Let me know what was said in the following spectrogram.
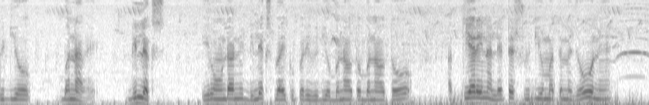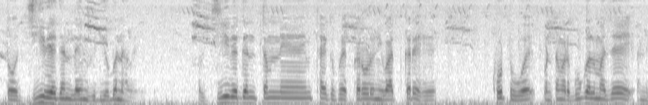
વીડિયો બનાવે. ડિલેક્સ હીરો હોન્ડાની ડિલેક્સ બાઇક ઉપર વીડિયો બનાવતો બનાવતો અત્યારે એના લેટેસ્ટ વિડીયોમાં તમે જુઓ ને, તો જી વેગન લઈને વીડિયો બનાવે. જી વેગન તમને એમ થાય કે ભાઈ કરોડોની વાત કરે છે, ખોટું હોય, પણ તમારે ગૂગલમાં જઈ અને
